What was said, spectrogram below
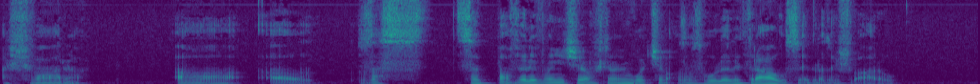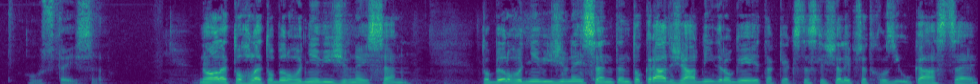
a švára a, a zase se bavili o něčem, už nevím o čem, a zase trávu se se švárou. Hustej sen. No ale tohle to byl hodně výživný sen. To byl hodně výživný sen, tentokrát žádný drogy, tak jak jste slyšeli v předchozí ukázce.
